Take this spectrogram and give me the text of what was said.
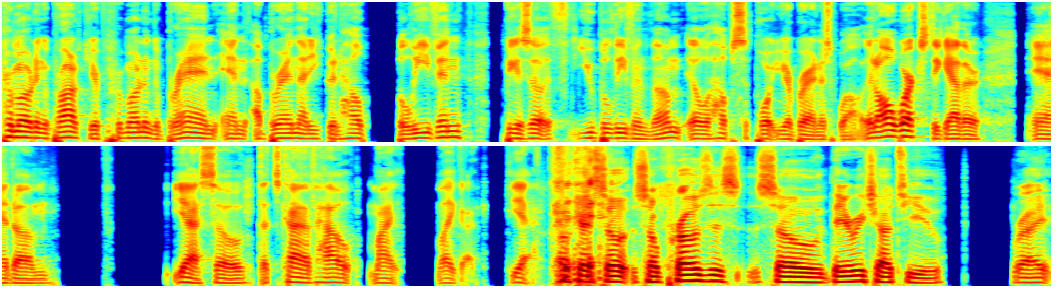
promoting a product, you're promoting a brand and a brand that you can help believe in. Because if you believe in them, it'll help support your brand as well. It all works together, and um, yeah. So that's kind of how my Like, yeah. Okay, so so Prozis so they reach out to you, right?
